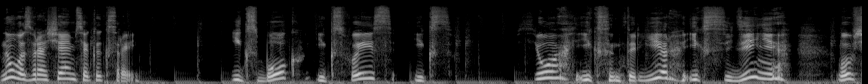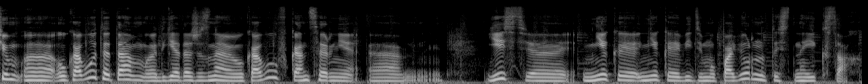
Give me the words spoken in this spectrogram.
Ну, возвращаемся к X-Ray. X-бок, X-face, X все, X-интерьер, X-сиденье. В общем, э, у кого-то там, я даже знаю у кого в концерне, э, есть э, некая, некая, видимо, повернутость на иксах.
